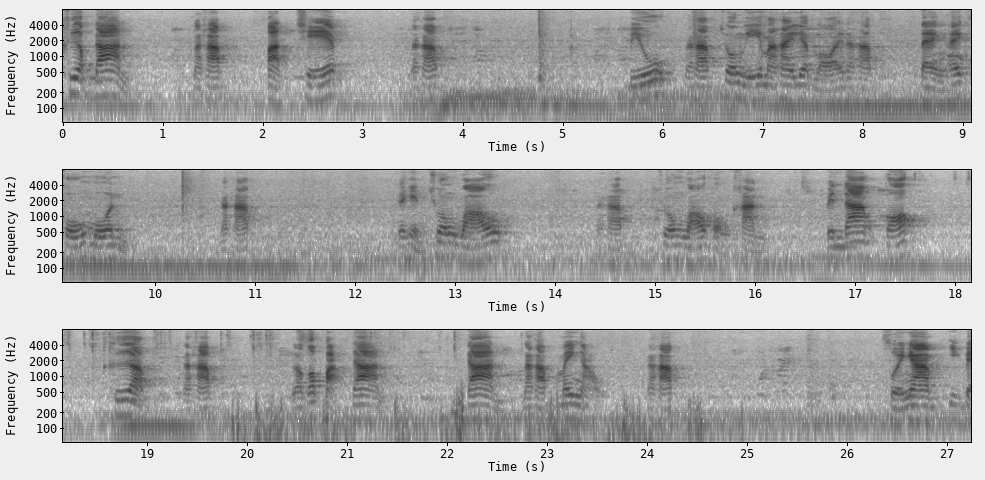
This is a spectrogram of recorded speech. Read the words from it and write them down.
เคลือบด้านนะครับ ปัดเชฟนะครับ บิวนะครับ ช่วงนี้มาให้เรียบร้อยนะครับ แต่งให้โค้งมนนะครับ จะเห็นช่วงเว้านะครับ ช่วงเว้าของคัน เป็นด้ามก๊อกเคลือบนะครับ แล้วก็ปัดด้านด้านนะครับ ไม่เหงานะครับ สวยงามอีกแบ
